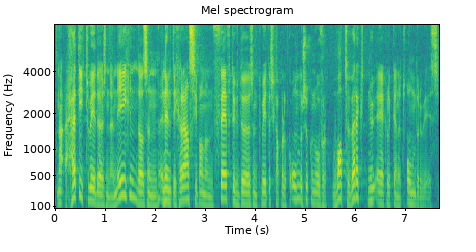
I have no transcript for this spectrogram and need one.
naar HETI 2009, dat is een, een integratie van een 50.000 wetenschappelijke onderzoeken over wat werkt nu eigenlijk in het onderwijs.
